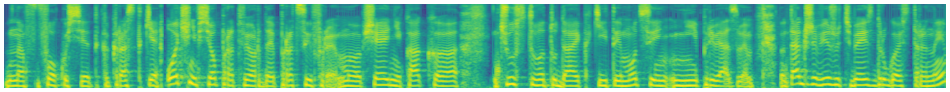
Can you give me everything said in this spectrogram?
на фокусе, это как раз-таки очень все про твердое, про цифры. Мы вообще никак э, чувства туда и какие-то эмоции не привязываем. Но также вижу тебя и с другой стороны,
